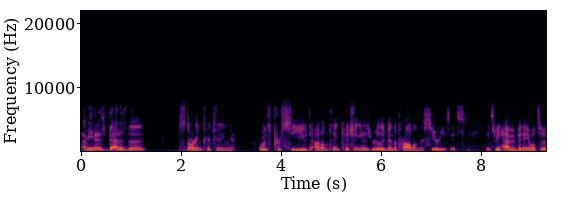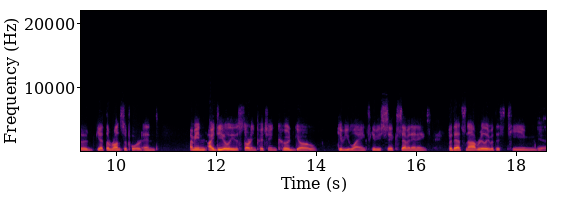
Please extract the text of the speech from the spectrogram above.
I mean, as bad as the starting pitching was perceived, I don't think pitching has really been the problem this series. It's it's we haven't been able to get the run support and I mean, ideally the starting pitching could go give you length, give you 6, 7 innings, but that's not really what this team Yeah.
